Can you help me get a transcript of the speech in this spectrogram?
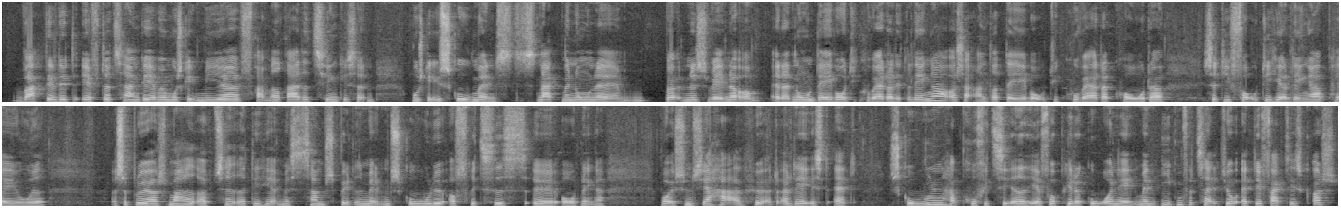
vagte lidt eftertanke. Jeg vil måske mere fremadrettet tænke sådan, måske skulle man snakke med nogle af børnenes venner om, at der er nogle dage, hvor de kunne være der lidt længere, og så andre dage, hvor de kunne være der kortere, så de får de her længere perioder. Og så blev jeg også meget optaget af det her med samspillet mellem skole og fritidsordninger, øh, hvor jeg synes, jeg har hørt og læst, at skolen har profiteret af at få pædagogerne ind, men Iben fortalte jo, at det faktisk også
